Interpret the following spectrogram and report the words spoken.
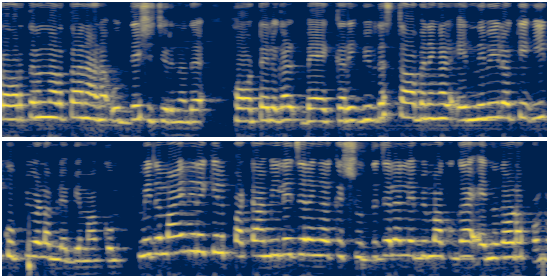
പ്രവർത്തനം നടത്താനാണ് ഉദ്ദേശിച്ചിരുന്നത്. ഹോട്ടലുകൾ ബേക്കറി വിവിധ സ്ഥാപനങ്ങൾ എന്നിവയിലൊക്കെ ഈ കുപ്പിവെള്ളം ലഭ്യമാക്കും. മിതമായ നിരക്കിൽ പട്ടാമ്പിയിലെ ജനങ്ങൾക്ക് ശുദ്ധജലം ലഭ്യമാക്കുക എന്നതോടൊപ്പം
